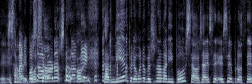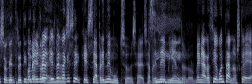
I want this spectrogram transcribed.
eh, esa, mariposa, horrorosa también. también, pero bueno, pero es una mariposa, o sea, ese, ese proceso que entretiene es, verdad que se, que se aprende mucho, o sea, se aprende viéndolo. Venga, Rocío, cuéntanos, que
